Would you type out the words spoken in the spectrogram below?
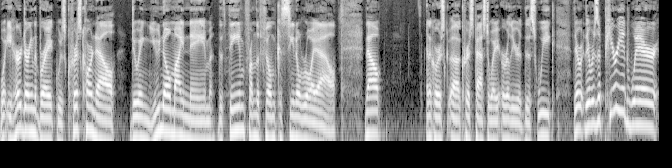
what you heard during the break was Chris Cornell doing You Know My Name, the theme from the film Casino Royale. Now, and of course, uh, Chris passed away earlier this week. There, there was a period where,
